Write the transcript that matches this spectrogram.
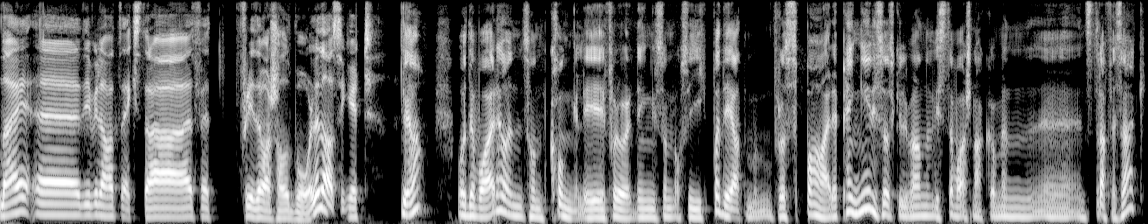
Nei, eh, de ville ha et ekstra, fordi det var så alvorlig da, sikkert. Ja, og det var en sånn kongelig forordning som også gikk på det at for å spare penger, så skulle man, hvis det var snakk om en, eh, en straffesak,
